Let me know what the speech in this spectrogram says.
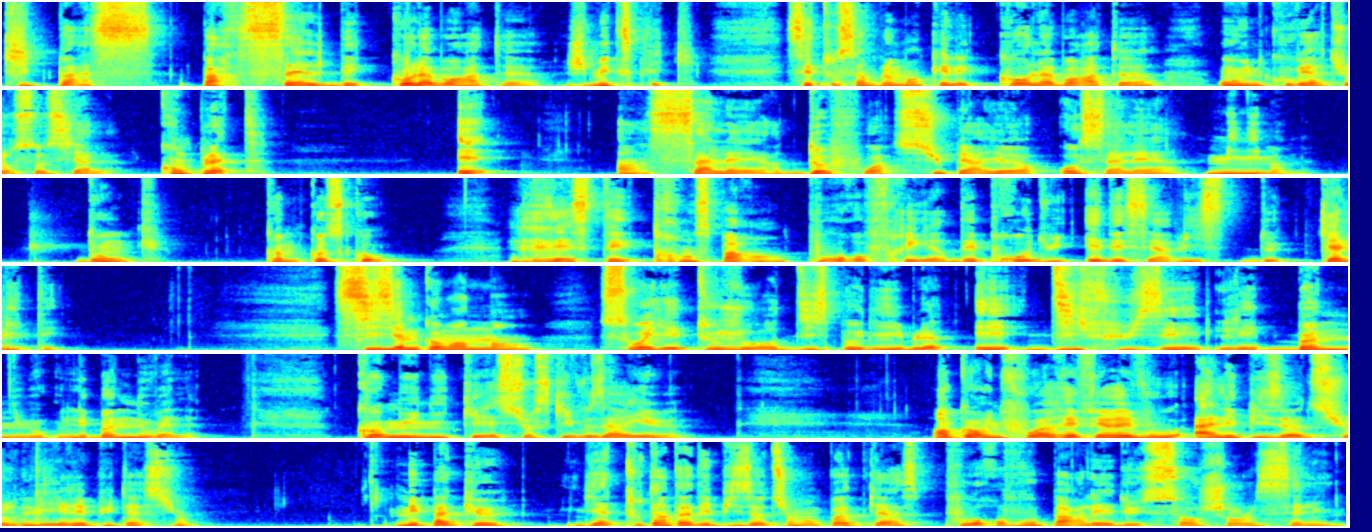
qui passe par celle des collaborateurs. Je m'explique. C'est tout simplement que les collaborateurs ont une couverture sociale complète un salaire deux fois supérieur au salaire minimum. Donc, comme Costco, restez transparent pour offrir des produits et des services de qualité. Sixième commandement, soyez toujours disponible et diffusez les bonnes, les bonnes nouvelles. Communiquez sur ce qui vous arrive. Encore une fois, référez-vous à l'épisode sur l'irréputation. Mais pas que. Il y a tout un tas d'épisodes sur mon podcast pour vous parler du social selling.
